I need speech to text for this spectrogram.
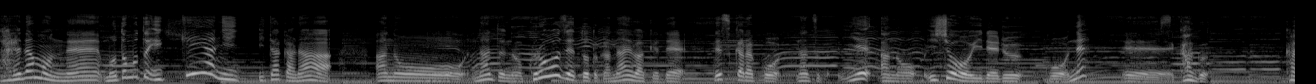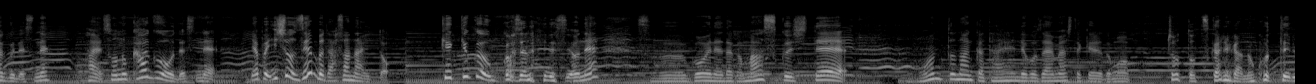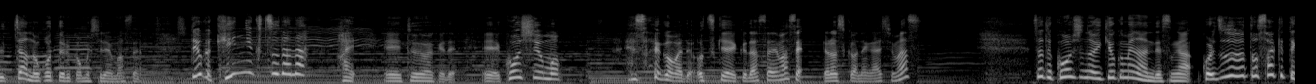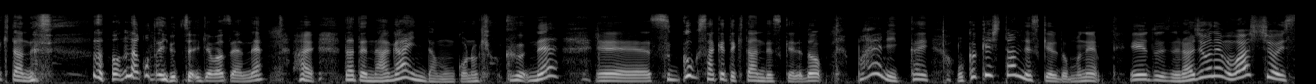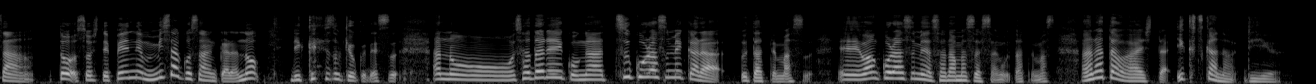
あれだもんね。もともと一軒家にいたからあのーていうのクローゼットとかないわけで。ですからこうなんつうか家あの衣装を入れるこうね、えー家具。家具ですね。はい。その家具をですねやっぱり衣装全部出さないと。結局動かせないですよね。すごいね。だからマスクして本当なんか大変でございましたけれども。ちょっと疲れが残ってるっちゃ残ってるかもしれません。っていうか筋肉痛だな。はい、えーというわけで、えー今週もえ 最後までお付き合いくださいませ。よろしくお願いします。さて今週の1曲目なんですがこれずっと避けてきたんです。そんなこと言っちゃいけませんね。はい。だって長いんだもんこの曲ね、えーすっごく避けてきたんですけれど前に一回おかけしたんですけれどもね。えーとですねラジオネームワッショイさん。とそしてペンネーム美佐子さんからのリクエスト曲です。あのー、佐田玲子が2コーラス目から歌ってます。えー、1コーラス目はさだまさしさんが歌ってます。あなたを愛したいくつかの理由。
